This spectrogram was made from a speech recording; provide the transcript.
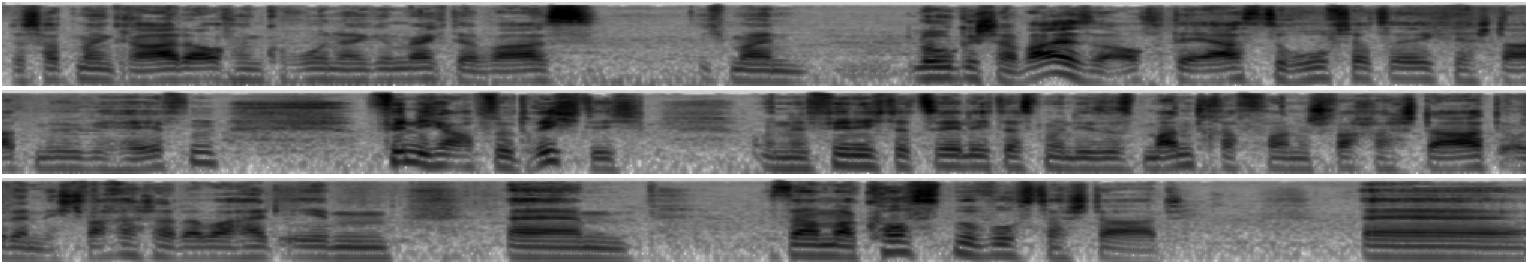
Das hat man gerade auch in Corona gemerkt. Da war es ich meine, logischerweise auch der erste Ruf tatsächlich, der Staat möge helfen, finde ich absolut richtig. Und dann finde ich tatsächlich, dass man dieses Mantra von schwacher Staat, oder nicht schwacher Staat, aber halt eben, ähm, sagen wir mal, kostenbewusster Staat, äh,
